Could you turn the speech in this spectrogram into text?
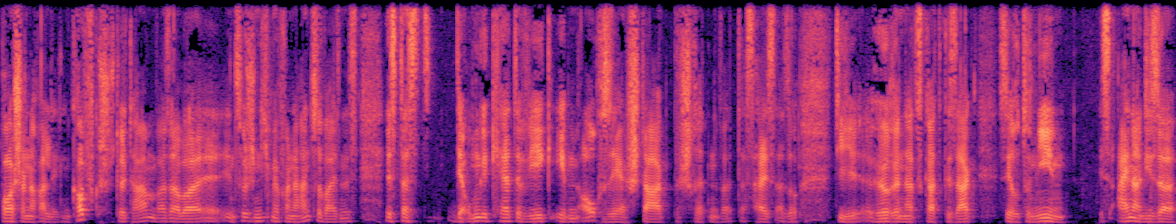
Forscher noch alle den Kopf geschüttelt haben, was aber äh, inzwischen nicht mehr von der Hand zu weisen ist, ist, dass der umgekehrte Weg eben auch sehr stark beschritten wird. Das heißt also, die Hörerin hat es gerade gesagt, Serotonin ist einer dieser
